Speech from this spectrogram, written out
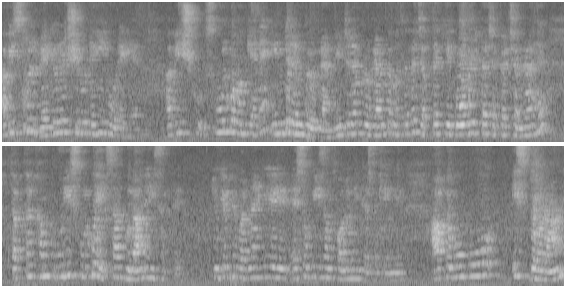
अभी स्कूल रेगुलर शुरू नहीं हो रही है। अभी स्कूल को हम कह रहे हैं इंटरम प्रोग्राम इंटरम प्रोग्राम का मतलब है जब तक ये कोविड का चक्कर चल रहा है, तब तक हम पूरी स्कूल को एक साथ बुला नहीं सकते। क्योंकि फिर वरना ये एस हम फॉलो नहीं कर सकेंगे। आप लोगों को इस दौरान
